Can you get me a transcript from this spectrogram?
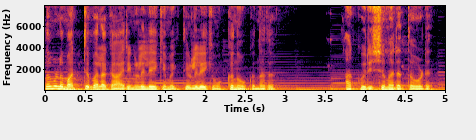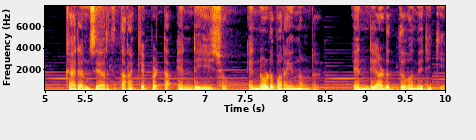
നമ്മൾ മറ്റു പല കാര്യങ്ങളിലേക്കും വ്യക്തികളിലേക്കും ഒക്കെ നോക്കുന്നത് ആ കുരിശുമരത്തോട് കരം ചേർത്ത് തറയ്ക്കപ്പെട്ട എന്റെ ഈശോ എന്നോട് പറയുന്നുണ്ട് എന്റെ അടുത്ത് വന്നിരിക്കുക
